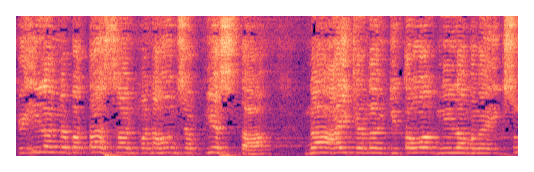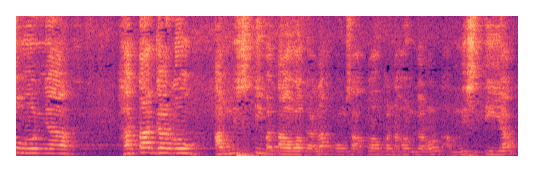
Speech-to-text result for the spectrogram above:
Kay ilang nabatasan panahon sa piyesta, na ay kanang gitawag nila mga igsoon nga hatagan og amnesty ba tawag ana kung sa ato ang panahon karon amnestiya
